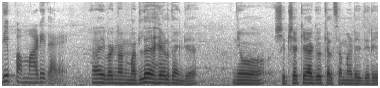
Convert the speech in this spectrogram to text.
ದೀಪ ಮಾಡಿದ್ದಾರೆ. ಇವಾಗ ನಾನು ಮೊದಲೇ ಹೇಳ್ದಂಗೆ ನೀವು ಶಿಕ್ಷಕಿಯಾಗಿಯೂ ಕೆಲಸ ಮಾಡಿದ್ದೀರಿ,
